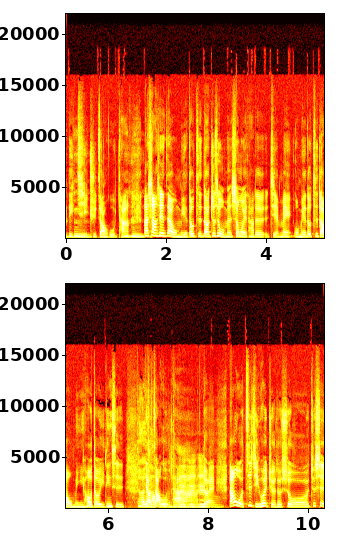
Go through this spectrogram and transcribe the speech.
力气嗯去照顾她。嗯那像现在我们也都知道，就是我们身为她的姐妹，我们也都知道，我们以后都一定是要照顾他，她。嗯嗯嗯对，然后我自己会觉得说，就是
